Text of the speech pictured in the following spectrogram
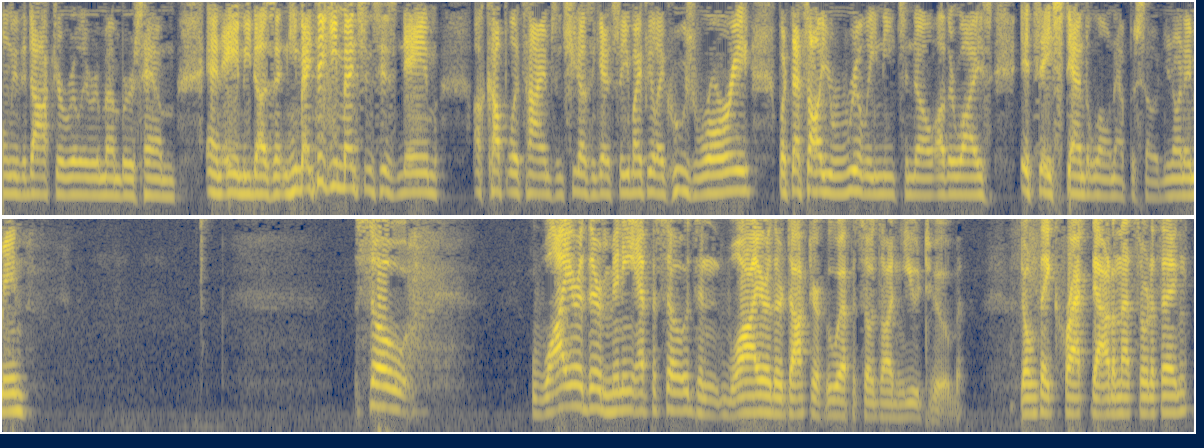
only the doctor really remembers him and Amy doesn't. And he, I think he mentions his name a couple of times and she doesn't get it. So you might be like, who's Rory? But that's all you really need to know. Otherwise, it's a standalone episode. You know what I mean? So, why are there mini episodes and why are there Doctor Who episodes on YouTube? Don't they crack down on that sort of thing?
